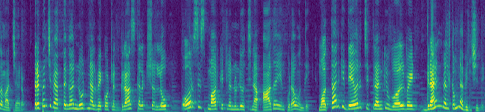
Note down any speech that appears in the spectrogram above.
సమాచారం. ప్రపంచవ్యాప్తంగా నూట నలభై కోట్ల గ్రాస్ కలెక్షన్లో ఓవర్సీస్ మార్కెట్ల నుండి వచ్చిన ఆదాయం కూడా ఉంది. మొత్తానికి దేవర చిత్రానికి వరల్డ్ వైడ్ గ్రాండ్ వెల్కమ్ లభించింది.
